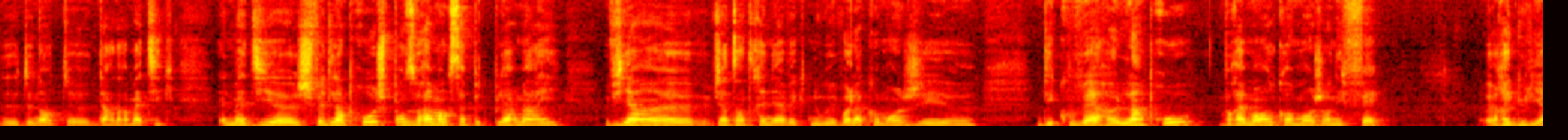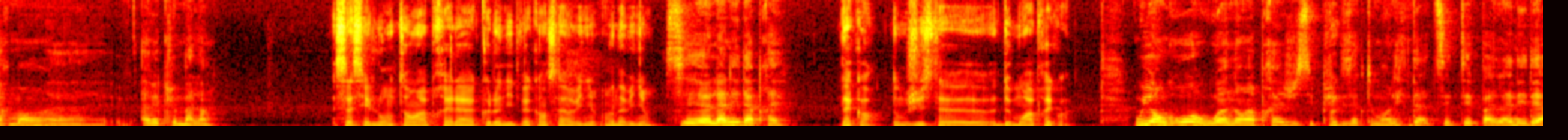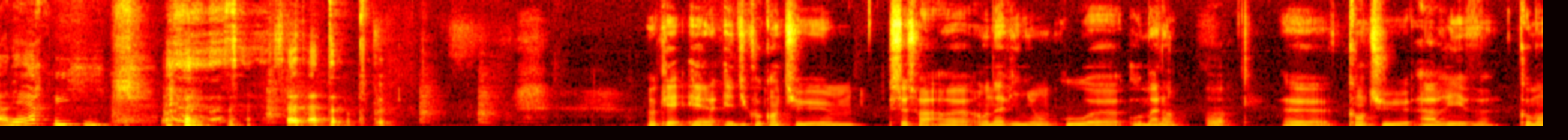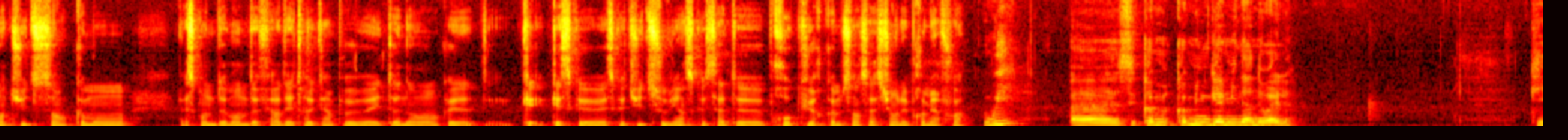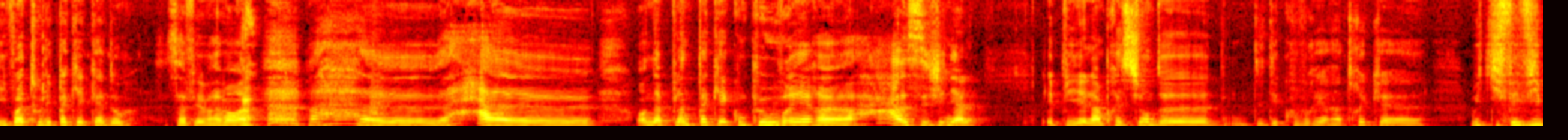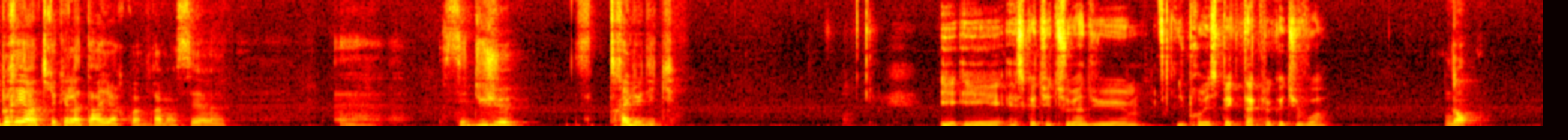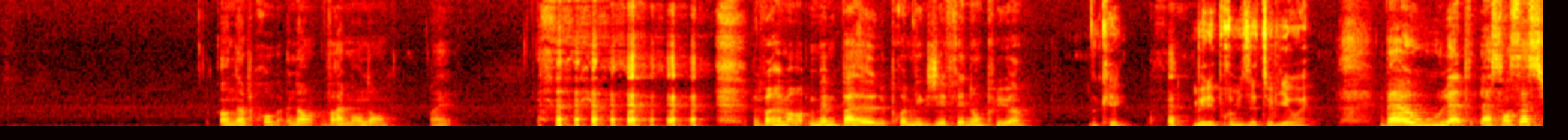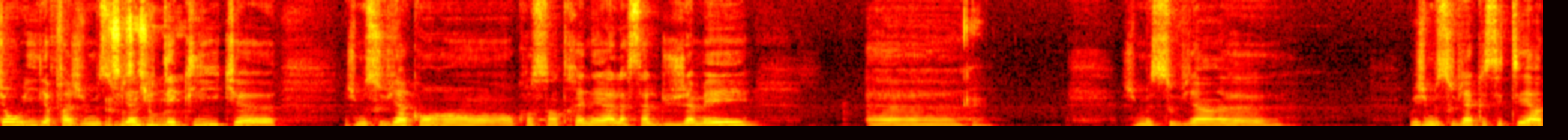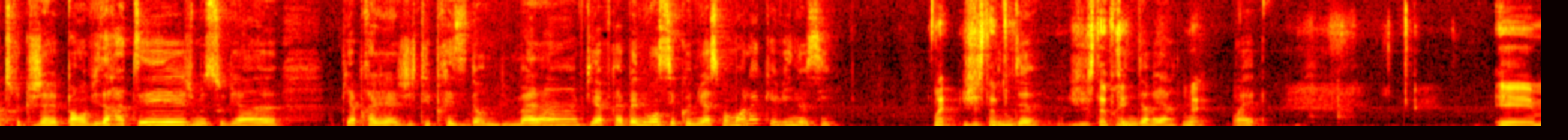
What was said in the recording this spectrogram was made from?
de Nantes, d'art dramatique. Elle m'a dit euh, Je fais de l'impro, je pense vraiment que ça peut te plaire, Marie. Viens, euh, viens t'entraîner avec nous. Et voilà comment j'ai euh, découvert l'impro, vraiment comment j'en ai fait régulièrement avec le Malin. Ça, c'est longtemps après la colonie de vacances à Avignon, en Avignon? C'est l'année d'après. D'accord, donc juste deux mois après, quoi. Oui, en gros, ou un an après, je sais plus exactement les dates, c'était pas l'année dernière. Oui. ça, ça date un peu. Ok, et, et du coup, quand tu, que ce soit euh, en Avignon ou euh, au Malin, euh, quand tu arrives, comment tu te sens comment... Parce qu'on te demande de faire des trucs un peu étonnants. Que, qu'est-ce que, est-ce que tu te souviens ce que ça te procure comme sensation les premières fois? Oui, c'est comme, comme une gamine à Noël qui voit tous les paquets cadeaux. Ça fait vraiment. Ah, ah, euh, on a plein de paquets qu'on peut ouvrir. ah, c'est génial. Et puis l'impression de, de découvrir un truc, euh, oui, qui fait vibrer un truc à l'intérieur, quoi. Vraiment, c'est euh, euh, c'est du jeu, c'est très ludique. Et, et est-ce que tu te souviens du, du premier spectacle que tu vois? Non. En impro, non, vraiment non. Ouais. vraiment, même pas le premier que j'ai fait non plus. Hein. Ok. Mais les premiers ateliers, ouais. Bah, ou la, la sensation, oui. Enfin, je me La souviens du déclic. euh, je me souviens qu'on s'entraînait à la salle du jamais. Euh. Je me souviens. euh, Oui, je me souviens que c'était un truc que j'avais pas envie de rater. Je me souviens. Puis après, j'étais présidente du Malin. Puis après, ben, nous, on s'est connus à ce moment-là, Kevin aussi. Ouais, juste après. Mine de, Juste après. mine de rien. Ouais. Ouais. Et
